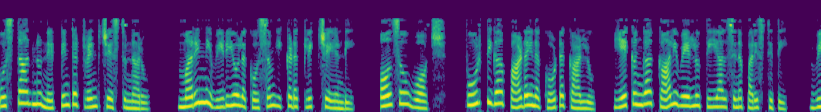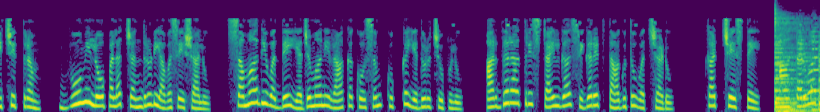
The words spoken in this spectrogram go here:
ఉస్తాద్ను నెట్టింట ట్రెండ్ చేస్తున్నారు. మరిన్ని వీడియోల కోసం ఇక్కడ క్లిక్ చేయండి. Also watch. పూర్తిగా పాడైన కోట కాళ్ళు. ఏకంగా కాలివేళ్ళు తీయాల్సిన పరిస్థితి. విచిత్రం. భూమి లోపల చంద్రుడి అవశేషాలు. సమాధి వద్దే యజమాని రాక కోసం కుక్క ఎదురుచూపులు. అర్ధరాత్రి స్టైల్గా సిగరెట్ తాగుతూ వచ్చాడు. కట్ చేస్తే. ఆ తర్వాత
